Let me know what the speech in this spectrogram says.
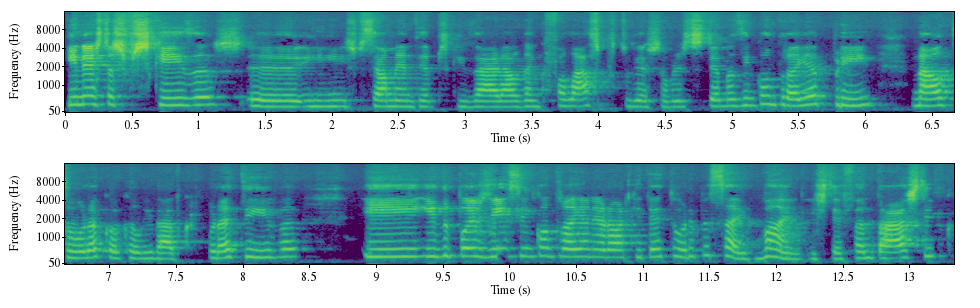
E nestas pesquisas, eh, e especialmente a pesquisar alguém que falasse português sobre estes temas, encontrei a PRI, na altura, com a qualidade corporativa, e, e depois disso encontrei a neuroarquitetura e pensei, bem, isto é fantástico,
